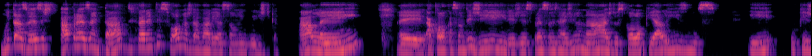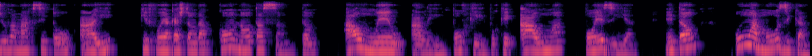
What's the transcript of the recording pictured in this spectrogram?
muitas vezes apresentar diferentes formas da variação linguística, além é, a colocação de gírias, de expressões regionais, dos coloquialismos e o que Gilva Marques citou aí, que foi a questão da conotação. Então, há um eu ali. Por quê? Porque há uma poesia. Então, uma música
